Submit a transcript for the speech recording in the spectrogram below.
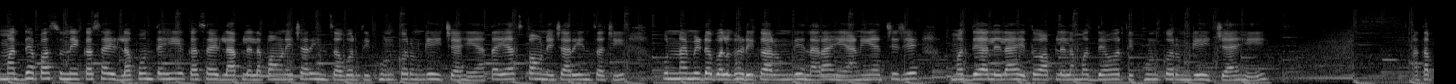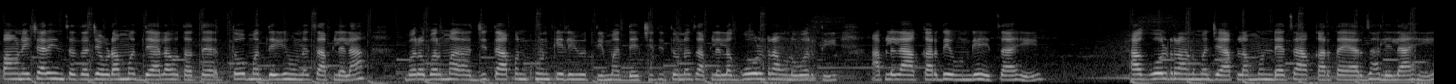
मध्यापासून एका साईडला कोणत्याही एका साईडला आपल्याला पावणे चार इंचावरती खूण करून घ्यायची आहे. आता याच पावणे चार इंचाची पुन्हा मी डबल घडी काढून घेणार आहे आणि याचे जे मध्य आलेला आहे तो आपल्याला मध्यावरती खूण करून घ्यायची आहे. आता पावणे चार इंचाचा जेवढा मध्य आला होता त्या तो मध्य घेऊनच आपल्याला बरोबर म जिथं आपण खूण केली होती मध्याची तिथूनच आपल्याला गोल राऊंडवरती आपल्याला आकार देऊन घ्यायचा आहे. हा गोल राऊंड म्हणजे आपला मुंड्याचा आकार तयार झालेला आहे.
